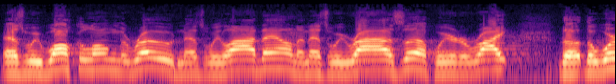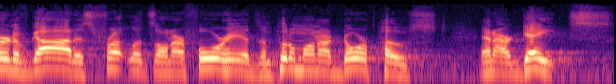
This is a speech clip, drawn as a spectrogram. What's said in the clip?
as we walk along the road and as we lie down and as we rise up. We are to write the, the Word of God as frontlets on our foreheads and put them on our doorposts and our gates.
